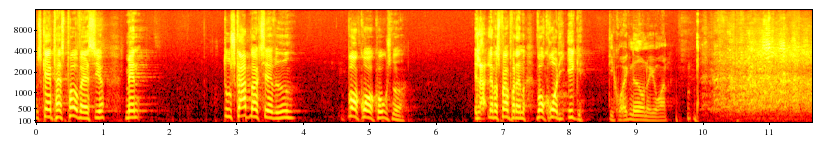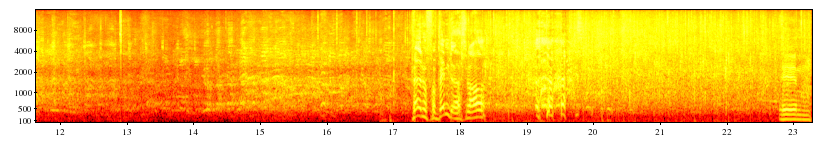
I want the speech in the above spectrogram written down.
nu skal jeg passe på, hvad jeg siger, men du er skarp nok til at vide, hvor gror kokosnødder? Eller lad mig spørge på den måde, hvor gror de ikke? De går ikke ned under jorden. Hvad havde du forventet at svare? Øhm,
